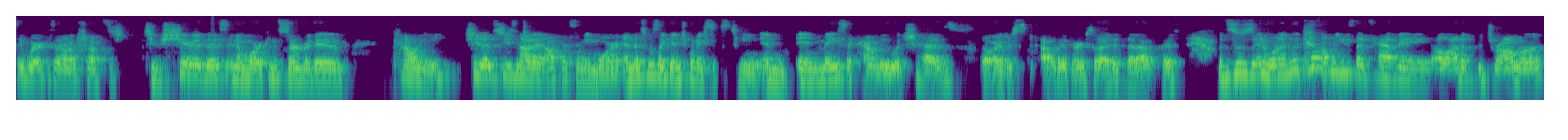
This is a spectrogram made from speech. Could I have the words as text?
say where because I don't know if she to, to share this in a more conservative county. She does she's not in office anymore. And this was like in 2016 in, in Mesa County, which has oh I just outed her, so I did that out, Chris. But this was in one of the counties that's having a lot of the drama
